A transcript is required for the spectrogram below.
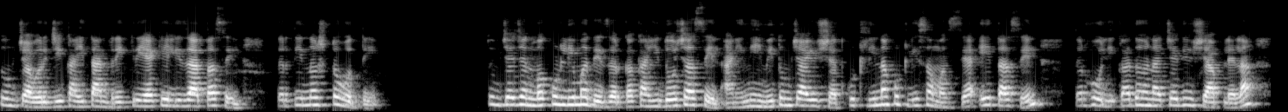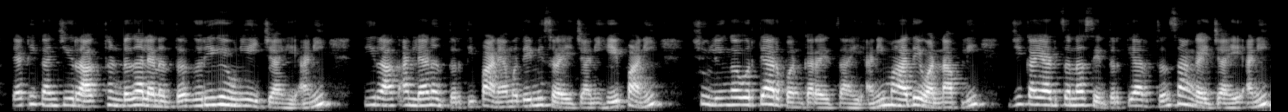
तुमच्यावर जी काही तांत्रिक क्रिया केली जात असेल तर ती नष्ट होते. तुमच्या जन्मकुंडलीमध्ये जर का काही दोष असेल आणि नेहमी तुमच्या आयुष्यात कुठली ना कुठली समस्या येत असेल तर होलिका दहनाच्या दिवशी आपल्याला त्या ठिकाणची राख थंड झाल्यानंतर घरी घेऊन यायची आहे आणि ती राख आणल्यानंतर ती पाण्यामध्ये मिसळायची आणि हे पाणी शिवलिंगावरती अर्पण करायचं आहे. आणि महादेवांना आपली जी काही अडचण असेल तर ती अडचण सांगायची आहे आणि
